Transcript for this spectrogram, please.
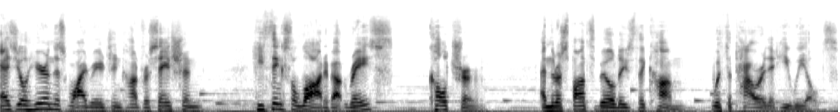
As you'll hear in this wide ranging conversation, he thinks a lot about race, culture, and the responsibilities that come with the power that he wields.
